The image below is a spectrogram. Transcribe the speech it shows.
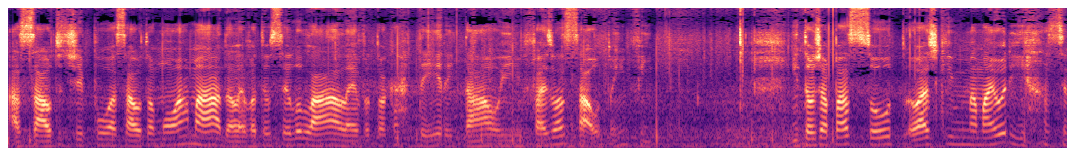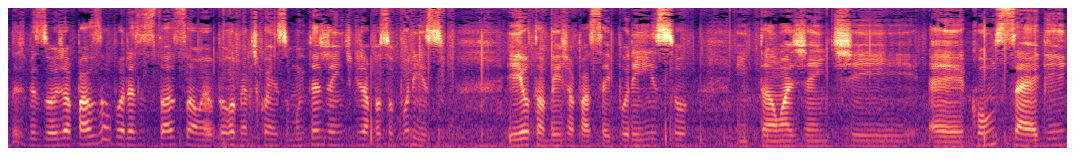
Assalto tipo assalto à mão armada, leva teu celular, leva tua carteira e tal, e faz o assalto, enfim. Então já passou, eu acho que a maioria assim, das pessoas já passou por essa situação. Eu pelo menos conheço muita gente que já passou por isso. Eu também já passei por isso. Então a gente é, consegue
